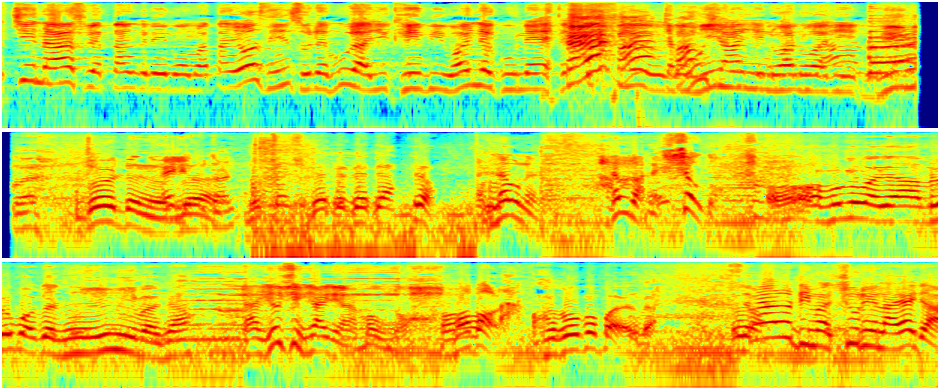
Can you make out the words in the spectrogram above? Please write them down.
အကျဉ်းသားဆိုတဲ့တန်ကနေပေါ်မှာတန်ရောစင်ဆိုတဲ့မှုရကြီးခင်းပြီးဝိုင်းတဲ့ကူနဲ့ကျွန်တော်မြင်းမြင်းနွားနွားချင်းတို့တယ်လို့ပြောဘယ်ဘယ်ဘယ်ဘယ်ပြောအလုံးနဲ့ လုံးတာနဲ့ရှုပ်သွားအော်ဟုတ်ကဲ့ပါဗျာမလို့ပါဗျာညီညီပါဗျာဒါရုပ်ရှင်ရိုက်နေတာမဟုတ်တော့မောပေါက်လားဟုတ်ကဲ့ပါပါဗျာကျွန်တော်တို့ဒီမှာရှူတင်လာရိုက်တာ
